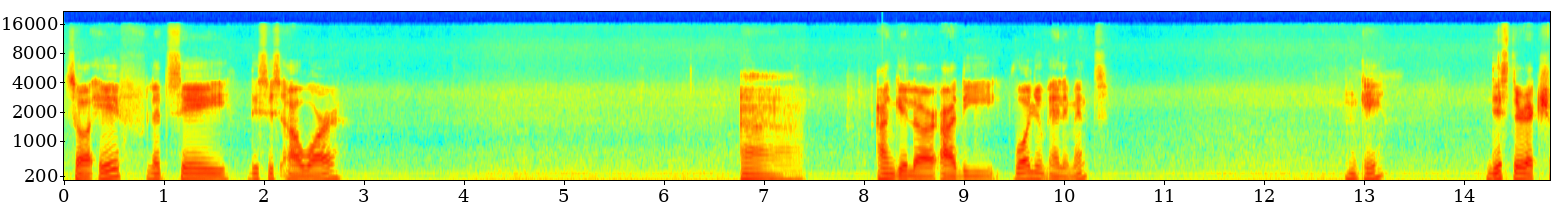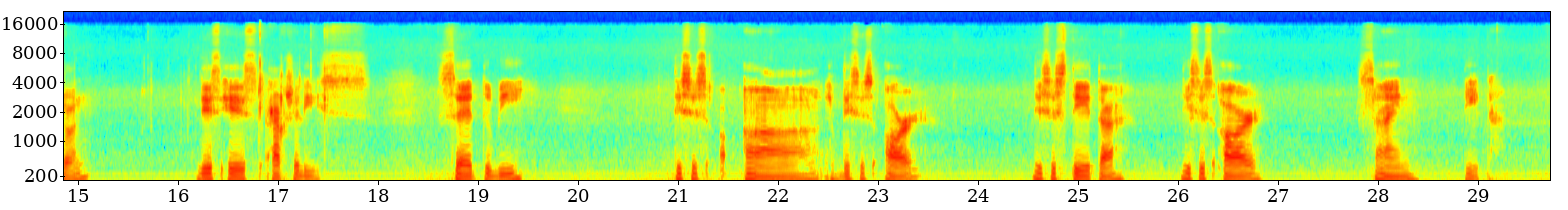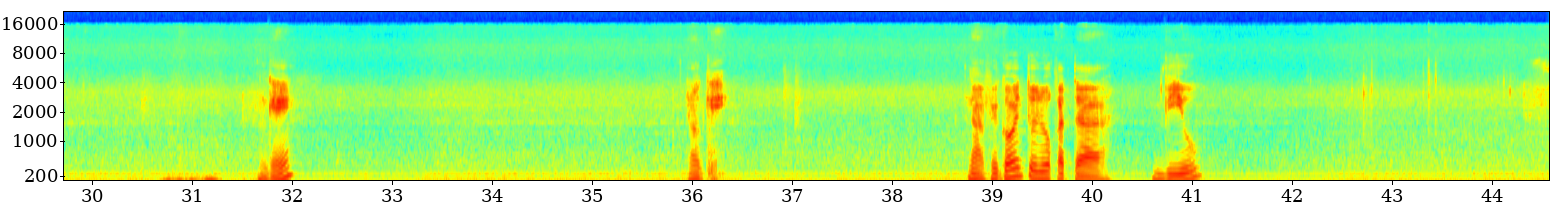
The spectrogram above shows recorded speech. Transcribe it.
So if let's say this is our uh, angular uh, the volume element. Okay. This direction this is actually said to be this is uh if this is r this is theta this is r sine theta. Okay? Okay. Now if you're going to look at the view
